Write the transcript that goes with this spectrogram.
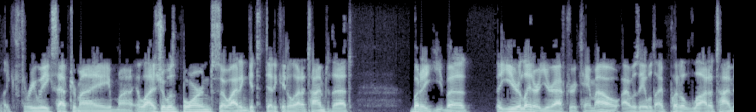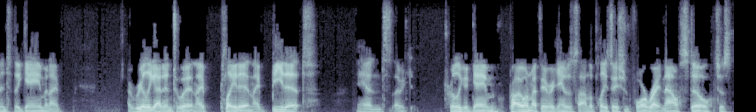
like three weeks after my my Elijah was born, so I didn't get to dedicate a lot of time to that. But a but a year later, a year after it came out, I was able to I put a lot of time into the game, and I I really got into it, and I played it, and I beat it, and I mean, it's a really good game. Probably one of my favorite games on the PlayStation 4 right now. Still, just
